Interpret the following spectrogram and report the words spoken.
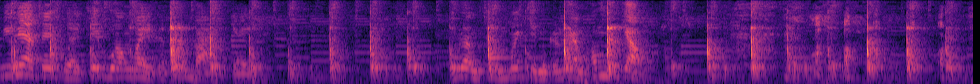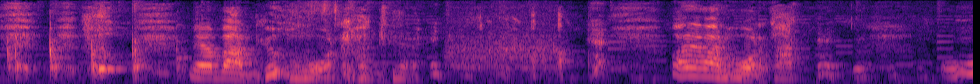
มีแก้วจะสวยใช้บวงไว้ก็สบายใจเรื่องกินบ่กินก็เรื่องของมึงเจ้าแม่บ้านคือโหดคักเนี่ยเพราะมันโหดคัก โอ้โห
